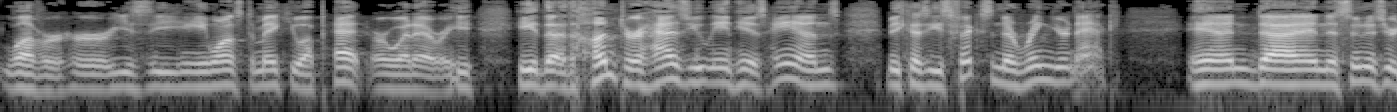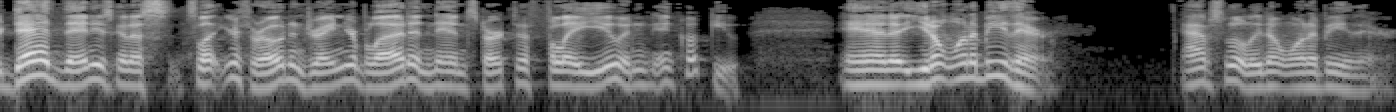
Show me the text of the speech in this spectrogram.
lover or he, he wants to make you a pet or whatever. He, he, the, the hunter has you in his hands because he's fixing to wring your neck. And, uh, and as soon as you're dead, then he's going to slit your throat and drain your blood and, and start to fillet you and, and cook you. And uh, you don't want to be there. Absolutely don't want to be there.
